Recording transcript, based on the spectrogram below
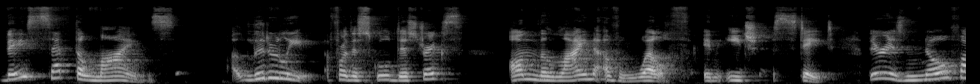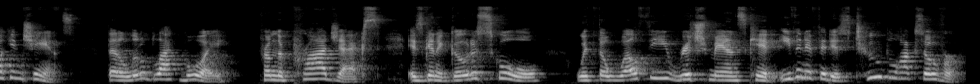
They set the lines uh, literally for the school districts on the line of wealth in each state. There is no fucking chance that a little black boy from the projects is going to go to school with the wealthy rich man's kid, even if it is two blocks over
